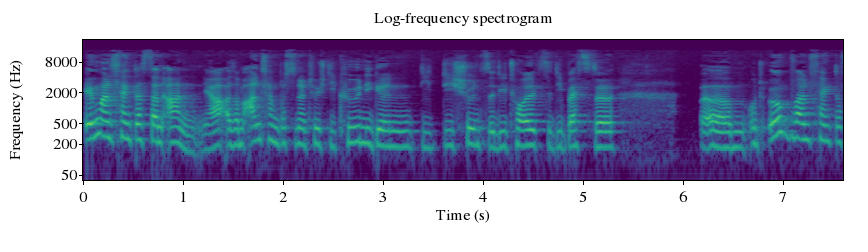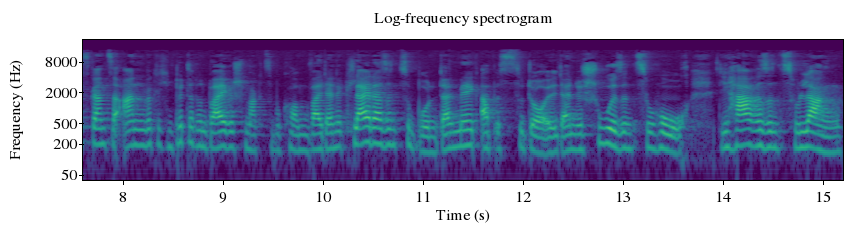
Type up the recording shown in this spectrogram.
irgendwann fängt das dann an. Ja? Also am Anfang bist du natürlich die Königin, die, die schönste, die tollste, die beste. Ähm, und irgendwann fängt das Ganze an, wirklich einen bitteren Beigeschmack zu bekommen, weil deine Kleider sind zu bunt, dein Make-up ist zu doll, deine Schuhe sind zu hoch, die Haare sind zu lang,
